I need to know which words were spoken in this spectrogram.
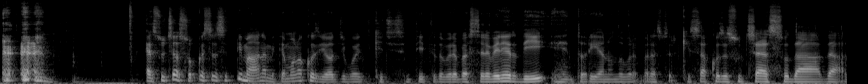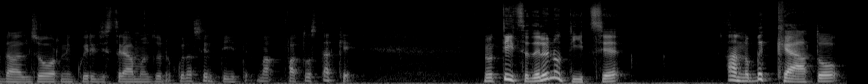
è successo questa settimana, mettiamola così, oggi voi che ci sentite dovrebbe essere venerdì, e in teoria non dovrebbe essere chissà cosa è successo da- da- dal giorno in cui registriamo al giorno in cui la sentite, ma fatto sta che, notizia delle notizie, hanno beccato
